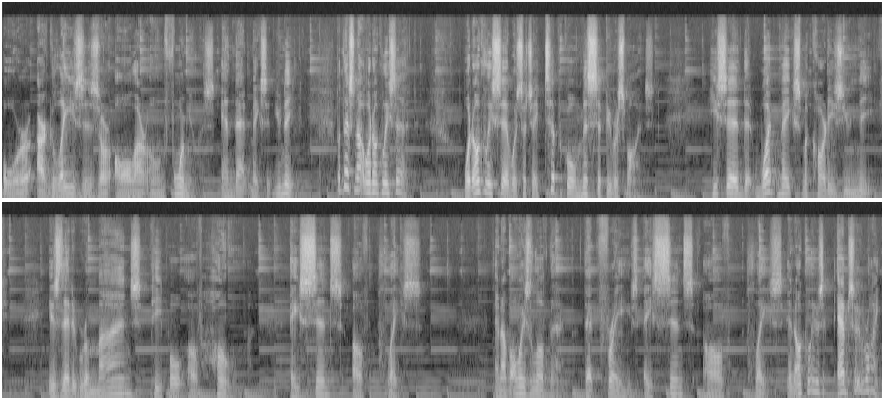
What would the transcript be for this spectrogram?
Or our glazes are all our own formulas, and that makes it unique. But that's not what Uncle Lee said. What Uncle Lee said was such a typical Mississippi response. He said that what makes McCarty's unique is that it reminds people of home, a sense of place. And I've always loved that, that phrase, a sense of place. And Uncle Lee was absolutely right.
